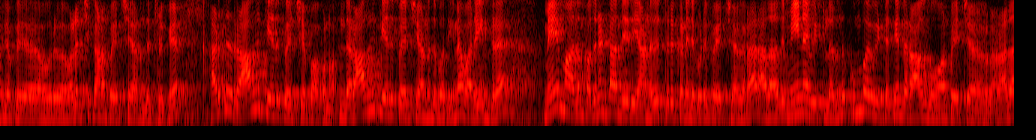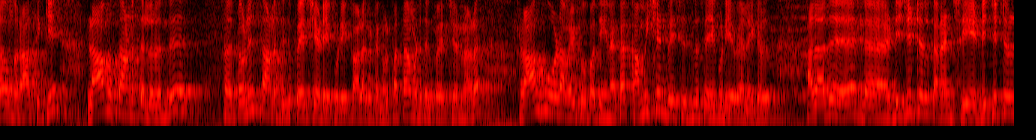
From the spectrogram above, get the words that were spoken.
மிகப்பெரிய ஒரு வளர்ச்சிக்கான பயிற்சியாக இருந்துகிட்ருக்கு அடுத்து ரா ராகு கேது பயிற்சியை பார்க்கணும். இந்த ராகு கேது பயிற்சியானது பார்த்திங்கன்னா வருகின்ற மே மாதம் பதினெட்டாம் தேதியானது திருக்கணிதப்படி பயிற்சியாகிறார் அதாவது மீன வீட்டிலிருந்து கும்ப வீட்டுக்கு இந்த ராகு பகவான் பயிற்சியாகிறார் அதாவது உங்கள் ராசிக்கு லாபஸ்தானத்திலிருந்து தொழில் ஸ்தானத்துக்கு பயிற்சி அடையக்கூடிய காலகட்டங்கள். பத்தாம் இடத்துக்கு பயிற்சினால ராகுவோட அமைப்பு பார்த்தீங்கன்னாக்கா கமிஷன் பேசிஸில் செய்யக்கூடிய வேலைகள். அதாவது இந்த டிஜிட்டல் கரன்சி டிஜிட்டல்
